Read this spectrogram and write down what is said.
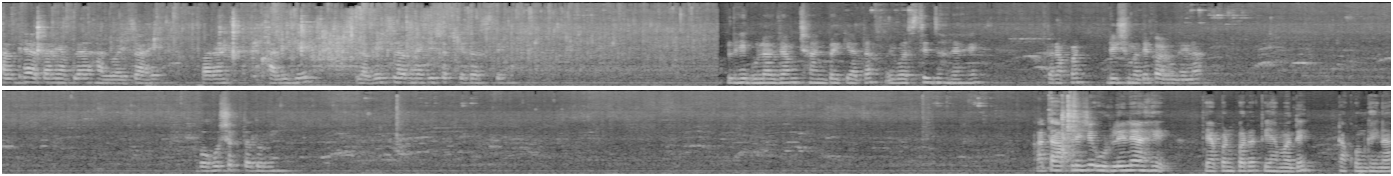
हलक्या हाताने आपल्याला हलवायचं आहे कारण खाली हे लगेच लागण्याची शक्यता असते. आपले हे गुलाबजाम छानपैकी आता व्यवस्थित झाले आहे. तर आपण डिशमध्ये काढून देणार बघू शकता तुम्ही. आता आपले जे उरलेले आहेत ते आपण परत यामध्ये टाकून घेणार.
